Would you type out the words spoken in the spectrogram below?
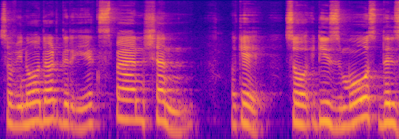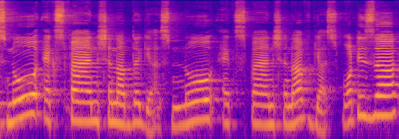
so we know that the expansion okay so it is most there is no expansion of the gas no expansion of gas. What is the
